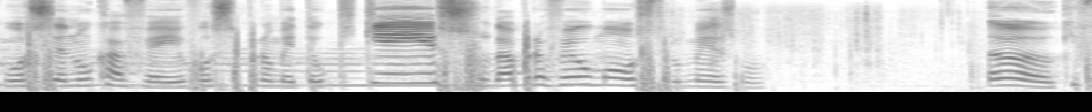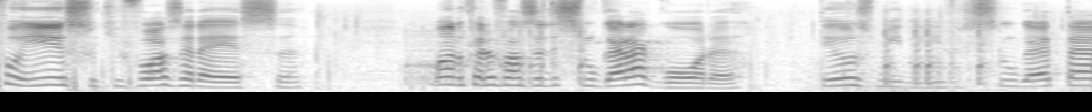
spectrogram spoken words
Você nunca veio, você prometeu. O que, que é isso? Dá pra ver o monstro mesmo. Oh, o que foi isso? Que voz era essa? Mano, quero fazer desse lugar agora. Deus me livre. Esse lugar tá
